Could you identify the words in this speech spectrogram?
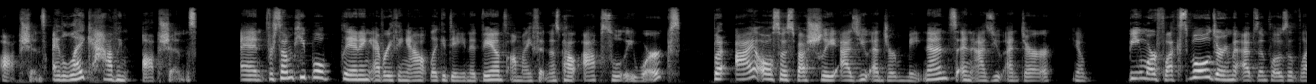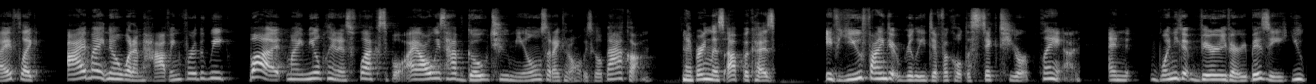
options. I like having options. And for some people, planning everything out like a day in advance on MyFitnessPal absolutely works. But I also, especially as you enter maintenance and as you enter, you know, being more flexible during the ebbs and flows of life, like I might know what I'm having for the week, but my meal plan is flexible. I always have go to meals that I can always go back on. And I bring this up because if you find it really difficult to stick to your plan, and when you get very, very busy, you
